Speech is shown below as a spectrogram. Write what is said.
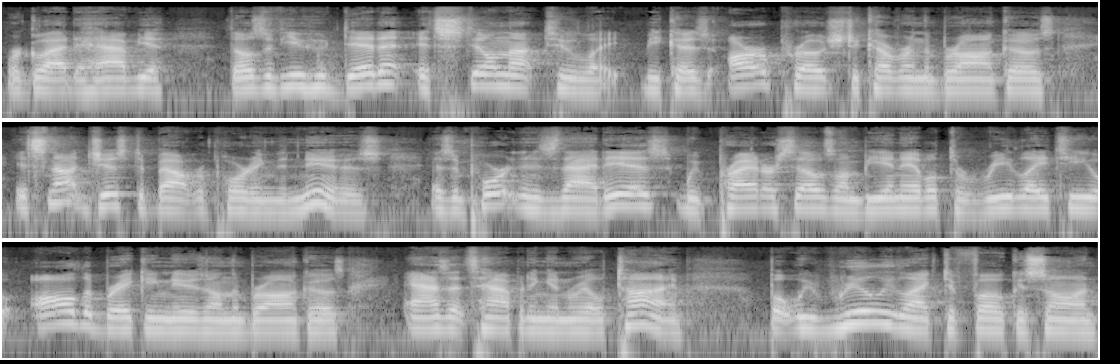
We're glad to have you. Those of you who didn't, it's still not too late because our approach to covering the Broncos, it's not just about reporting the news. As important as that is, we pride ourselves on being able to relay to you all the breaking news on the Broncos as it's happening in real time. But we really like to focus on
